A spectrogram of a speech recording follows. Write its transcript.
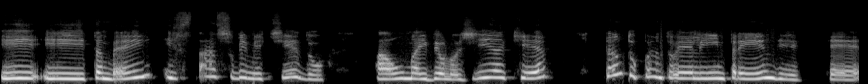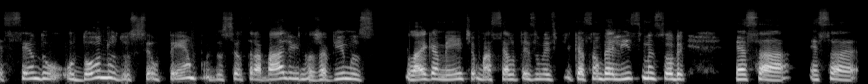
E, e também está submetido a uma ideologia que, tanto quanto ele empreende é, sendo o dono do seu tempo, do seu trabalho, e nós já vimos largamente, o Marcelo fez uma explicação belíssima sobre essa, essa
